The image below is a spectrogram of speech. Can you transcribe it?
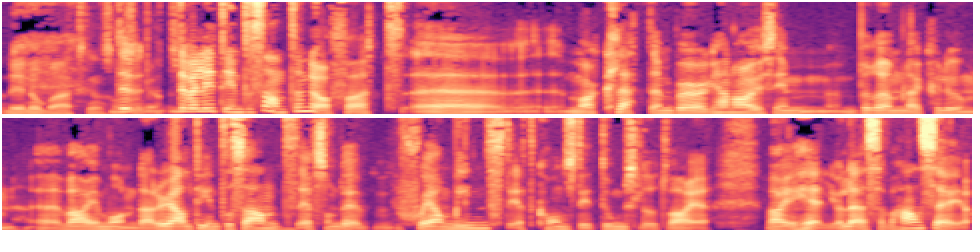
det är nog bara Atkinson det, som vet. Det var lite intressant ändå för att eh, Mark Clattenburg han har ju sin berömda kolumn eh, varje måndag. Det är alltid intressant eftersom det sker minst ett konstigt domslut varje, varje helg och läsa vad han säger säger.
